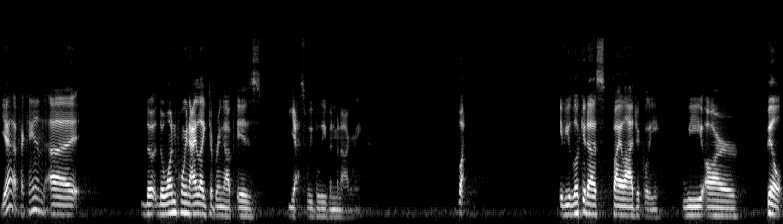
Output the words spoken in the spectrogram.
yeah, if I can, uh, the the one point I like to bring up is yes, we believe in monogamy, but if you look at us biologically, we are built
